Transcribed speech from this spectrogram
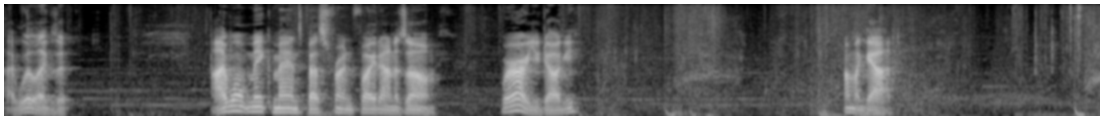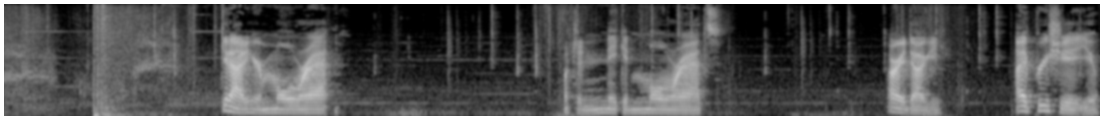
I will exit. I won't make man's best friend fight on his own. Where are you, doggy? Oh my god. Get out of here, mole rat. Bunch of naked mole rats. Alright, doggy. I appreciate you.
